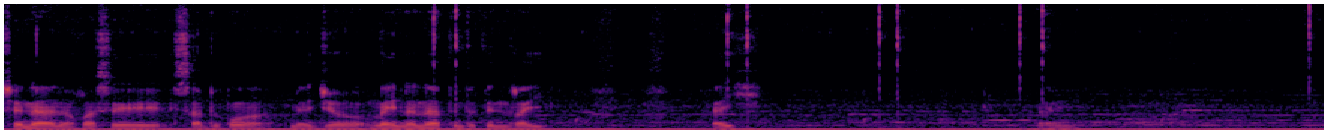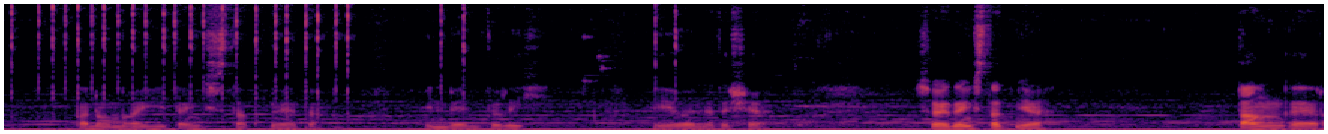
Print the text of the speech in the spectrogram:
Sensya na ano kasi sabi ko nga medyo ngayon lang natin ito tinry. Ay. Ay. Paano ko makikita yung stock na ito? Inventory. Ayun, ito siya. So, ito yung stat niya. Tanker.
